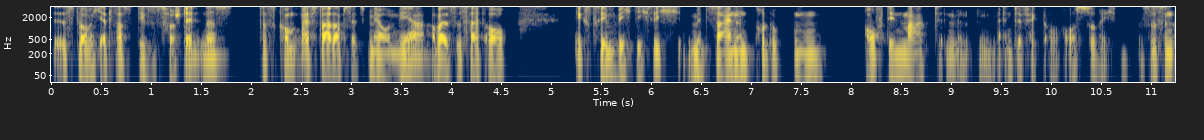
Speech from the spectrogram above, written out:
ist, glaube ich, etwas, dieses Verständnis, das kommt bei Startups jetzt mehr und mehr, aber es ist halt auch extrem wichtig, sich mit seinen Produkten auf den Markt im, im Endeffekt auch auszurichten. Das ist in,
